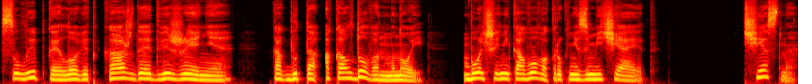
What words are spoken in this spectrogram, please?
С улыбкой ловит каждое движение, как будто околдован мной, больше никого вокруг не замечает. Честно,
